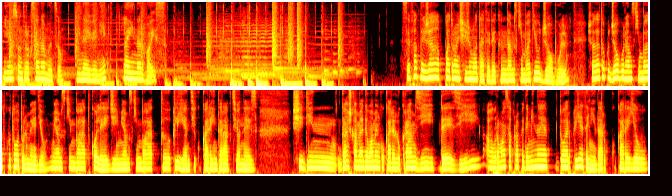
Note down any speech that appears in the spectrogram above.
eu sunt Roxana Mățu. Bine ai venit la Inner Voice! Se fac deja patru ani și jumătate de când am schimbat eu jobul și odată cu jobul am schimbat cu totul mediu. Mi-am schimbat colegii, mi-am schimbat uh, clienții cu care interacționez și din gașca mea de oameni cu care lucram zi de zi au rămas aproape de mine doar prietenii, dar cu care eu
